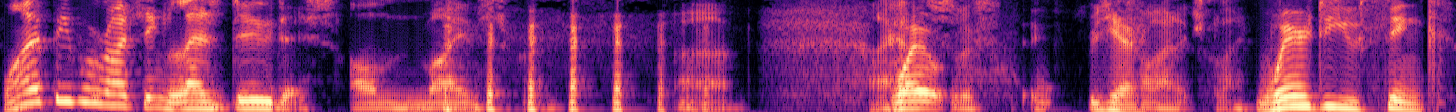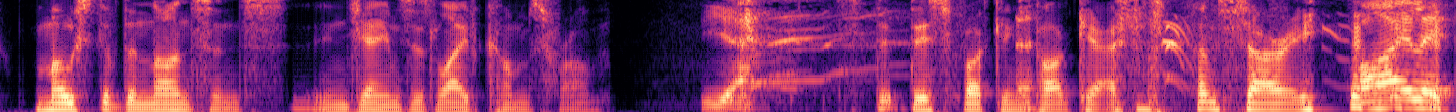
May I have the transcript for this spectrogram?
"Why are people writing "Let's do this" on my Instagram?" um, I to sort of yeah. try and explain. Where do you think most of the nonsense in James's life comes from? Yeah. This fucking podcast. I'm sorry. file it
